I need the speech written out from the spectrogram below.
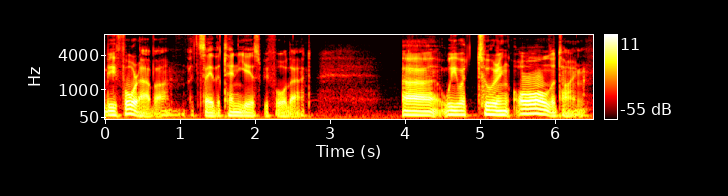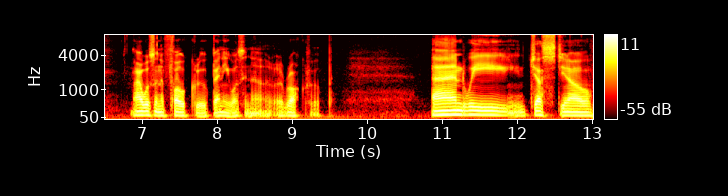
before ABBA, let's say the 10 years before that, uh, we were touring all the time. I was in a folk group, Benny was in a, a rock group. And we just, you know,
